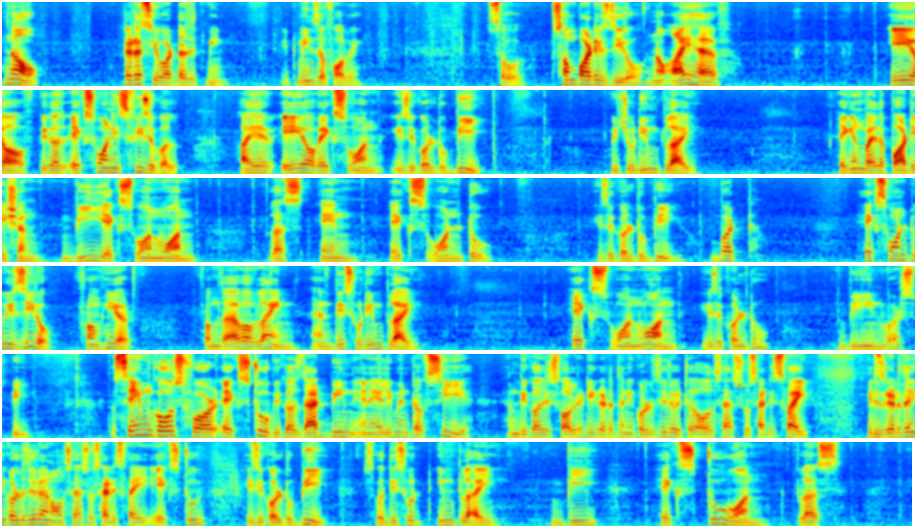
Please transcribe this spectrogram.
Now, let us see what does it mean. It means the following. So, some part is 0. Now, I have a of because x 1 is feasible, I have a of x 1 is equal to b which would imply again by the partition b x 1 1 plus n x 1 2 is equal to b, but x 1 2 is 0 from here from the above line and this would imply x 1 1 is equal to b inverse b. The same goes for x 2 because that being an element of C and because it is already greater than equal to 0 it also has to satisfy it is greater than equal to 0 and also has to satisfy x 2 is equal to b. So, this would imply b x 2 1 plus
